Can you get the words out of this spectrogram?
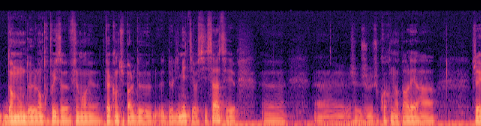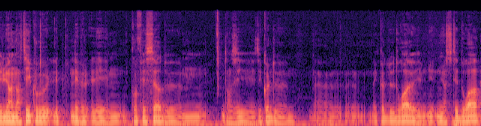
dans le monde de l'entreprise, euh, finalement, euh, quand tu parles de, limites, il y a aussi ça. C'est, euh, euh, je, crois qu'on en parlait à. J'avais lu un article où les, les- les professeurs de, dans des écoles de, euh, écoles de droit, université de droit,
